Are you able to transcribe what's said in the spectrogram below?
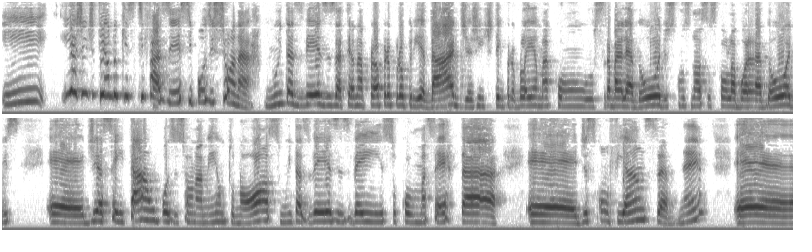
E, e, a gente tendo que se fazer, se posicionar. Muitas vezes, até na própria propriedade, a gente tem problema com os trabalhadores, com os nossos colaboradores, é, de aceitar um posicionamento nosso. Muitas vezes vem isso com uma certa é, desconfiança, né? É,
